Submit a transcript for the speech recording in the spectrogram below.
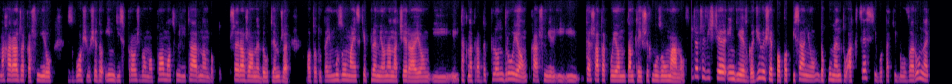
Maharadża Kaszmiru zgłosił się do Indii z prośbą o pomoc militarną, bo przerażony był tym, że oto tutaj muzułmańskie plemiona nacierają i, i tak naprawdę plądrują Kaszmir i, i, też atakują tamtejszych muzułmanów. I rzeczywiście Indie zgodziły się po podpisaniu dokumentu akcesji, bo taki był warunek,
